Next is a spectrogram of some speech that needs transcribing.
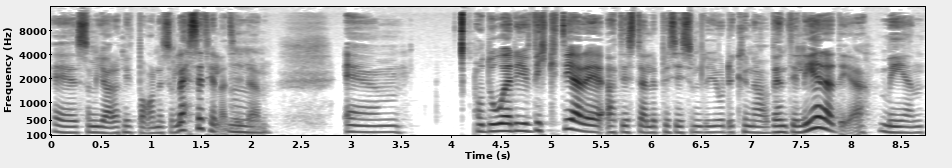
eh, som gör att mitt barn är så ledset hela tiden? Eh, och då är det ju viktigare att istället, precis som du gjorde, kunna ventilera det med en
